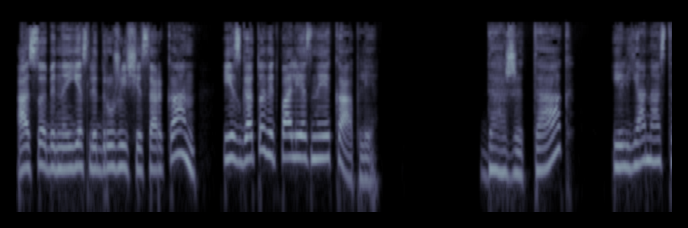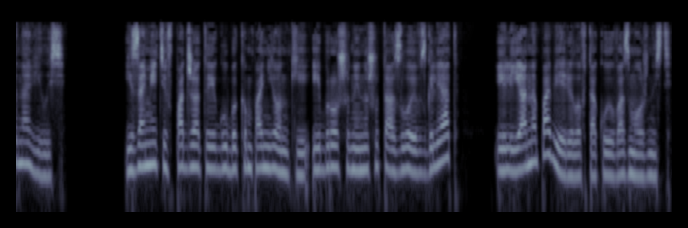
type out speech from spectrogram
«Особенно если дружище Саркан изготовит полезные капли». «Даже так?» — Ильяна остановилась. И, заметив поджатые губы компаньонки и брошенный на шута злой взгляд, Ильяна поверила в такую возможность.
